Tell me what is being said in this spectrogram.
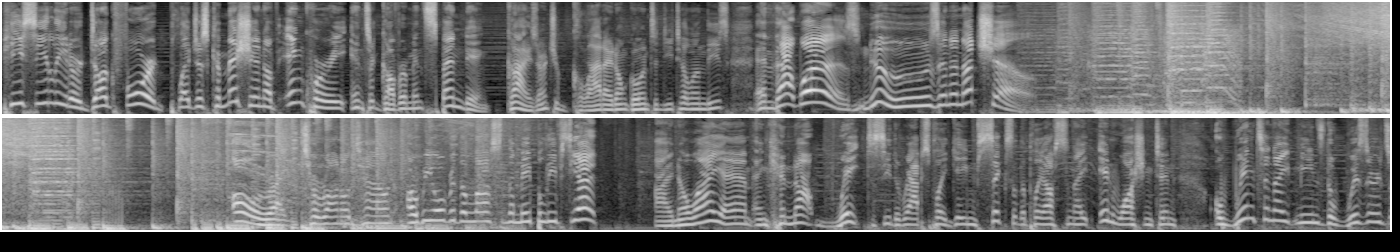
PC leader Doug Ford pledges commission of inquiry into government spending. Guys, aren't you glad I don't go into detail on these? And that was news in a nutshell. All right, Toronto Town, are we over the loss of the Maple Leafs yet? I know I am, and cannot wait to see the Raps play Game 6 of the playoffs tonight in Washington. A win tonight means the Wizards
